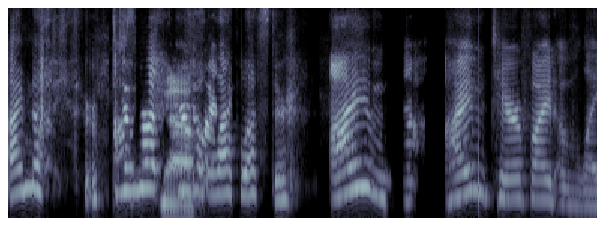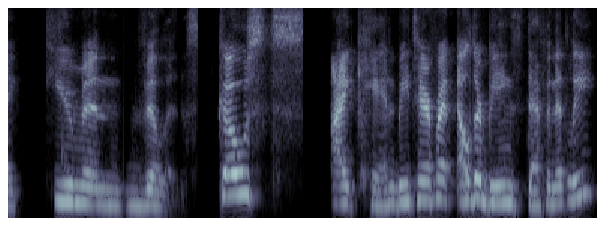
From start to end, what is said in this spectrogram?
I'm not either. I'm not Yeah. Just terrified. lackluster. I'm not- I'm terrified of like human villains. Ghosts, I can be terrified. Elder beings, definitely.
